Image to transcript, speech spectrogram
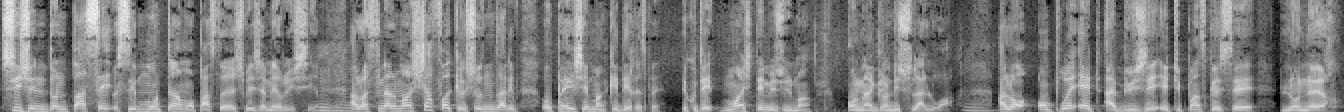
si je ne donne pas ces, ces montants à mon pasteur, je ne vais jamais réussir. Alors finalement, chaque fois que quelque chose nous arrive, au pays, j'ai manqué de respect. Écoutez, moi j'étais musulman, on a grandi sous la loi. Alors on pourrait être abusé et tu penses que c'est l'honneur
